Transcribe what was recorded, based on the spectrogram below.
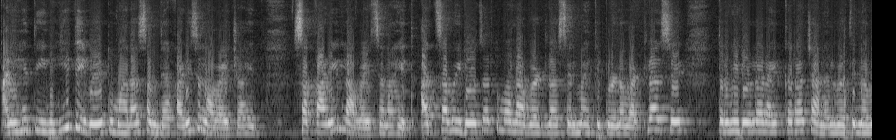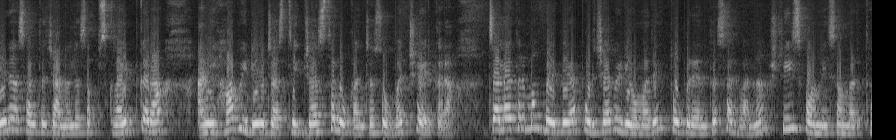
आणि हे तीनही दिवे तुम्हाला संध्याकाळीच लावायचे आहेत. सकाळी लावायचे नाहीत. आजचा व्हिडिओ जर तुम्हाला आवडला असेल माहितीपूर्ण वाटला असेल तर व्हिडिओला लाईक करा चॅनलवरती नवीन असाल तर चॅनलला सबस्क्राईब करा आणि हा व्हिडिओ जास्तीत जास्त लोकांच्या सोबत शेअर करा. चला तर मग भेटूया पुढच्या व्हिडिओमध्ये. तोपर्यंत सर्वांना श्री स्वामी समर्थ.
